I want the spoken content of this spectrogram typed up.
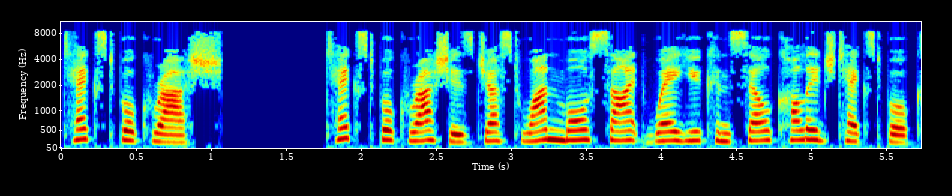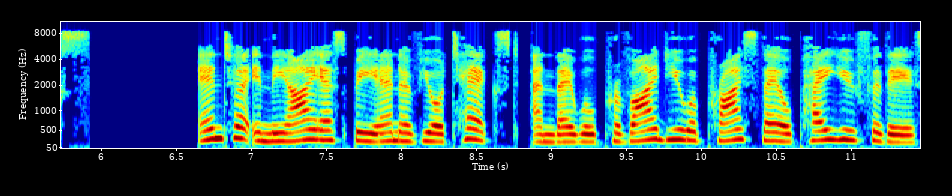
Textbook Rush Textbook Rush is just one more site where you can sell college textbooks. Enter in the ISBN of your text, and they will provide you a price they'll pay you for this.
